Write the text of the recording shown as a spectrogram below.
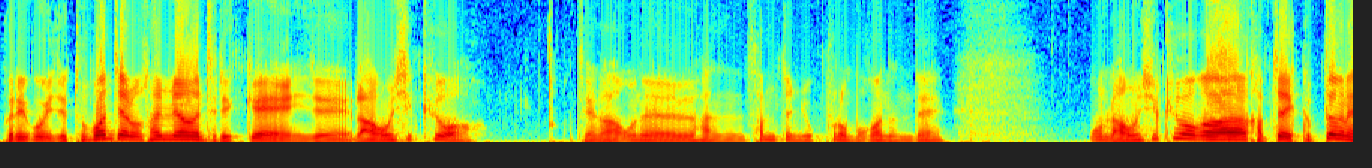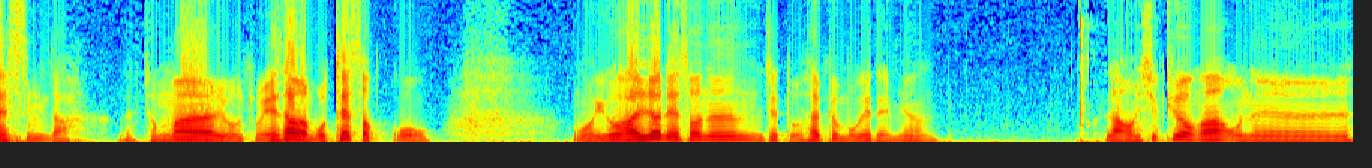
그리고 이제 두 번째로 설명을 드릴 게 이제 라온 시큐어 제가 오늘 한 3.6% 먹었는데 오늘 라온 시큐어가 갑자기 급등을 했습니다. 정말 요 좀 예상을 못 했었고 뭐 이거 관련해서는 이제 또 살펴보게 되면 라온 시큐어가 오늘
